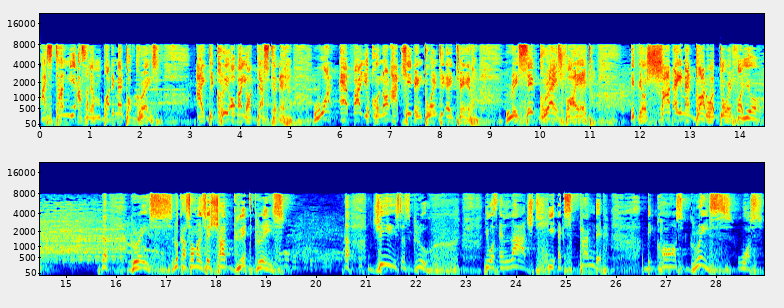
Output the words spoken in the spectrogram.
I stand here as an embodiment of grace. I decree over your destiny whatever you could not achieve in 2018, receive grace for it. If you shout amen, God will do it for you. grace. Look at someone and say, shout great grace. Jesus grew, he was enlarged, he expanded because grace was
